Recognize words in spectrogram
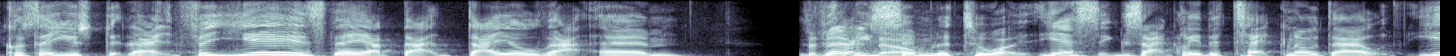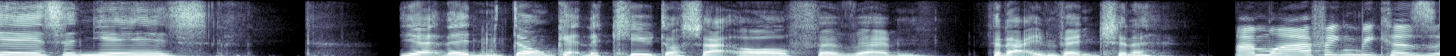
because they used to like for years they had that dial that um The very techno. similar to what yes exactly the techno dial years and years. Yeah, they don't get the kudos at all for um for that invention. I'm laughing because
